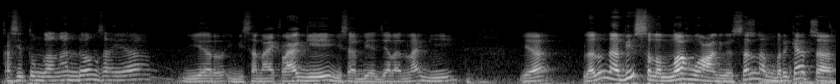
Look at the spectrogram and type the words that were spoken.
Kasih tunggangan dong saya biar bisa naik lagi bisa biar jalan lagi. Ya lalu Nabi Shallallahu Alaihi Wasallam berkata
